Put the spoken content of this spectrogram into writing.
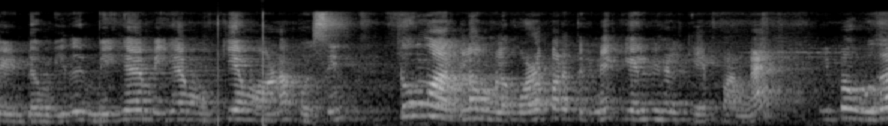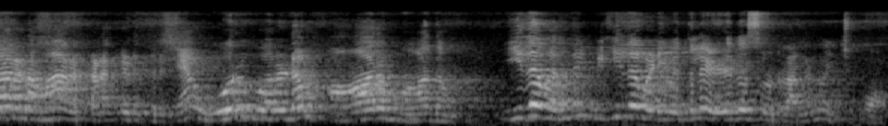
வேண்டும். இது மிக மிக முக்கியமான கொஸ்டின் டூ மார்க்கில் உங்களை குழப்பறதுக்குனே கேள்விகள் கேட்பாங்க. இப்போ உதாரணமாக அதை கணக்கெடுத்திருக்கேன். ஒரு வருடம் ஆறு மாதம். இதை வந்து விகித வடிவத்தில் எழுத சொல்கிறாங்கன்னு வச்சுப்போம்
